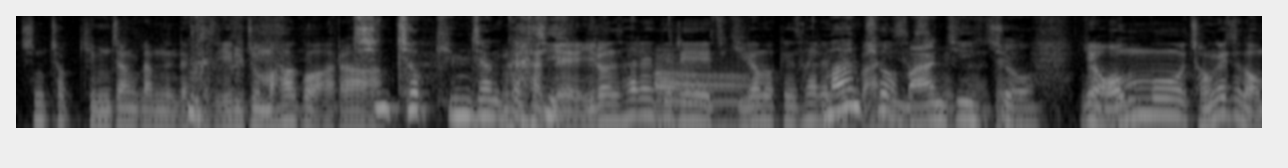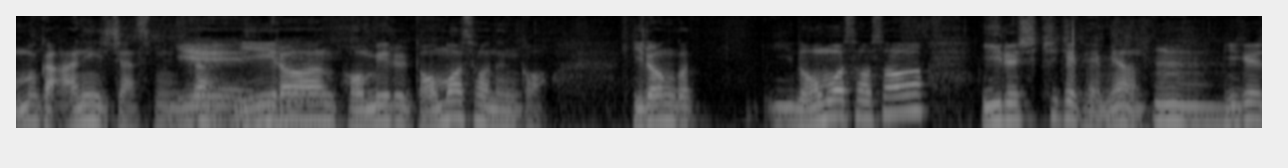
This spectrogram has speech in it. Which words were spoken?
친척 김장 담는 데 가서 일좀 하고 와라 친척 김장까지. 네 이런 사례들이 어. 기가 막힌 사례들이 많죠, 많이 있습니다. 많이 있죠. 이게 업무 정해진 업무가 아니지 않습니까? 예, 이러한 예. 범위를 넘어서는 거 이런 것 이- 넘어서서 일을 시키게 되면 음. 이게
